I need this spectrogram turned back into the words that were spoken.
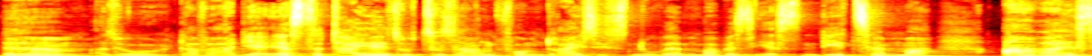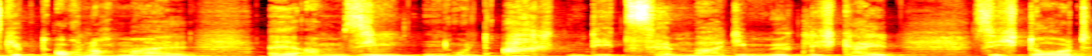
äh, also da war der erste Teil sozusagen vom 30. November bis 1. Dezember, aber es gibt auch nochmal äh, am 7. und 8. Dezember die Möglichkeit, sich dort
